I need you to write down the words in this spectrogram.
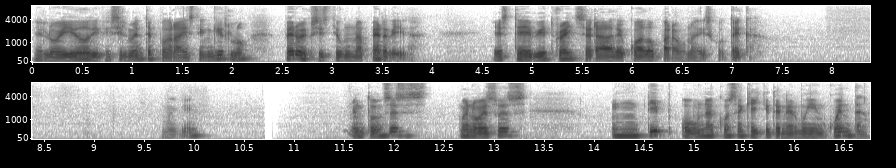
El oído difícilmente podrá distinguirlo, pero existe una pérdida. Este bitrate será adecuado para una discoteca. Muy bien. Entonces, bueno, eso es un tip o una cosa que hay que tener muy en cuenta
